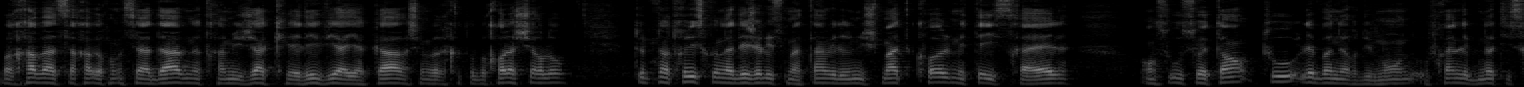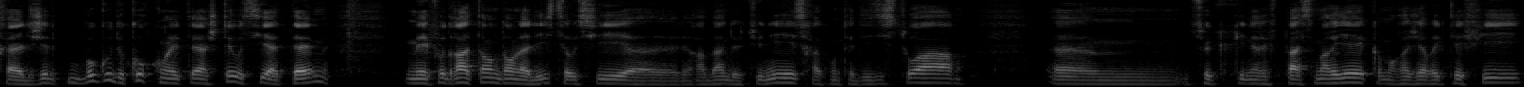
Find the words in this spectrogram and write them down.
Notre ami Jacques Bechol Asherlo. Toute notre liste qu'on a déjà lu ce matin, Kol Mete Israël en vous souhaitant tous les bonheurs du monde, ou frère les notes Israël. J'ai beaucoup de cours qui ont été achetés aussi à thème, mais il faudra attendre dans la liste. Il y a aussi euh, les rabbins de Tunis, raconter des histoires, euh, ceux qui n'arrivent pas à se marier, comment réagir avec les filles,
